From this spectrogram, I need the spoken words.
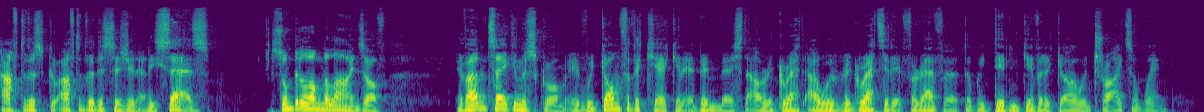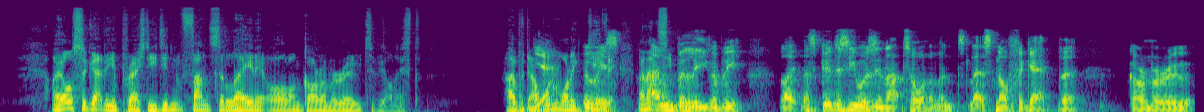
after the after the decision, and he says something along the lines of, "If I hadn't taken the scrum, if we'd gone for the kick and it had been missed, I would regret I would have regretted it forever that we didn't give it a go and try to win." I also get the impression he didn't fancy laying it all on Goromaru, to be honest. I would I Yeah, wouldn't want to give it. And actually, unbelievably like as good as he was in that tournament. Let's not forget that Goromaru,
